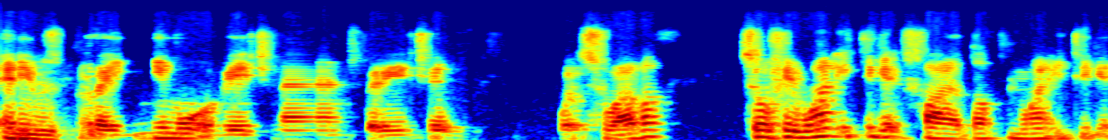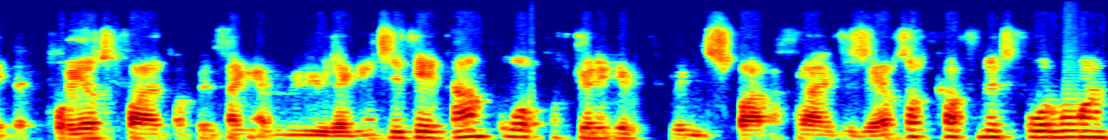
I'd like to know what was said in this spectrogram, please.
and he was providing no motivation and inspiration whatsoever. So if he wanted to get fired up and wanted to get the players fired up and think everybody was against it, he had ample opportunity when Sparta Prague reserves are cuffing us 4 1.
